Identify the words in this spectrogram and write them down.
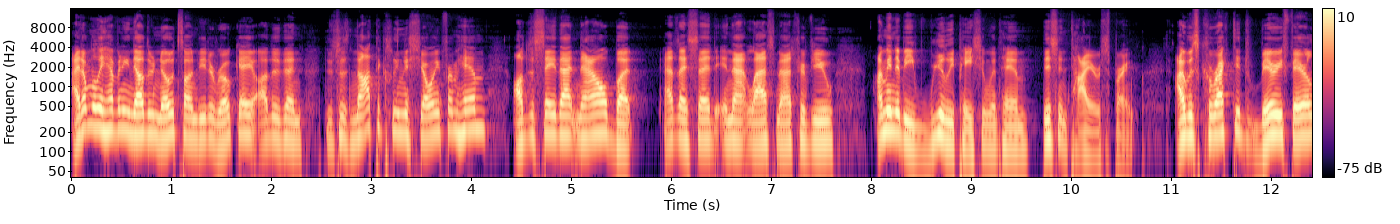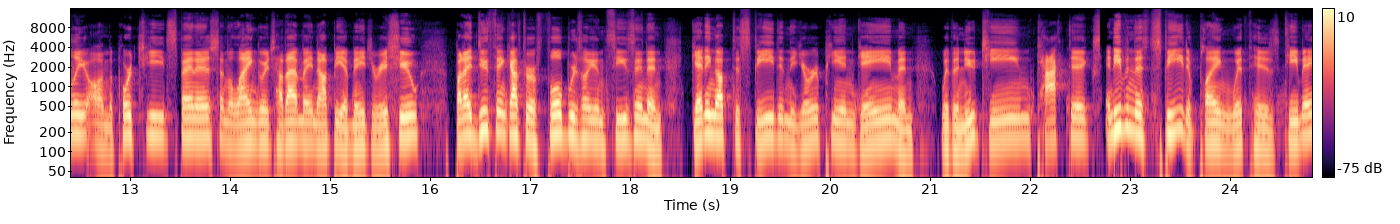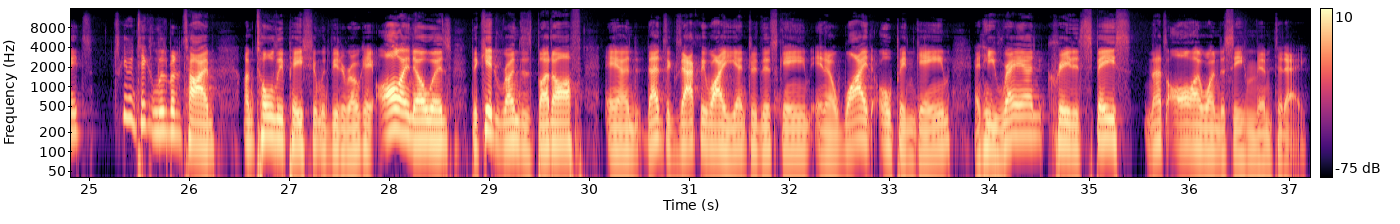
I don't really have any other notes on Vitor Roque other than this was not the cleanest showing from him. I'll just say that now, but as I said in that last match review, I'm going to be really patient with him this entire spring. I was corrected very fairly on the Portuguese, Spanish, and the language, how that may not be a major issue. But I do think after a full Brazilian season and getting up to speed in the European game and with a new team, tactics, and even the speed of playing with his teammates, it's going to take a little bit of time. I'm totally patient with Vitor Roque. All I know is the kid runs his butt off, and that's exactly why he entered this game in a wide open game. And he ran, created space, and that's all I wanted to see from him today.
